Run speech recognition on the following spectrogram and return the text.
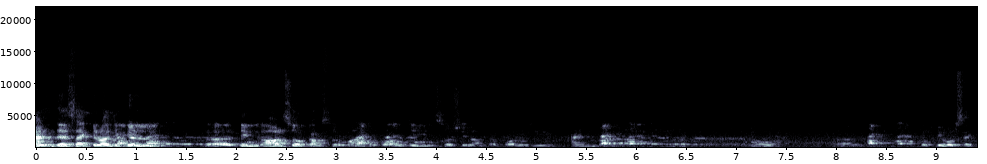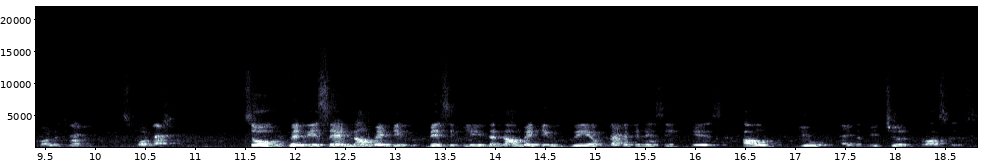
and the psychological uh, thing also comes from anthropology social anthropology and uh, you know, uh, the pure psychology scholars so when we say normative, basically the normative way of recognizing is how you, in the mutual process,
